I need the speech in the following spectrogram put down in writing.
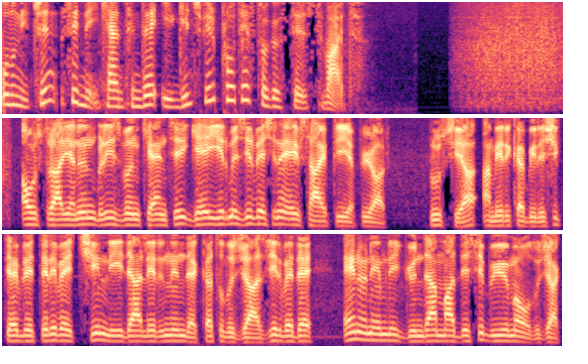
Bunun için Sydney kentinde ilginç bir protesto gösterisi vardı. Avustralya'nın Brisbane kenti G20 zirvesine ev sahipliği yapıyor. Rusya, Amerika Birleşik Devletleri ve Çin liderlerinin de katılacağı zirvede en önemli gündem maddesi büyüme olacak.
